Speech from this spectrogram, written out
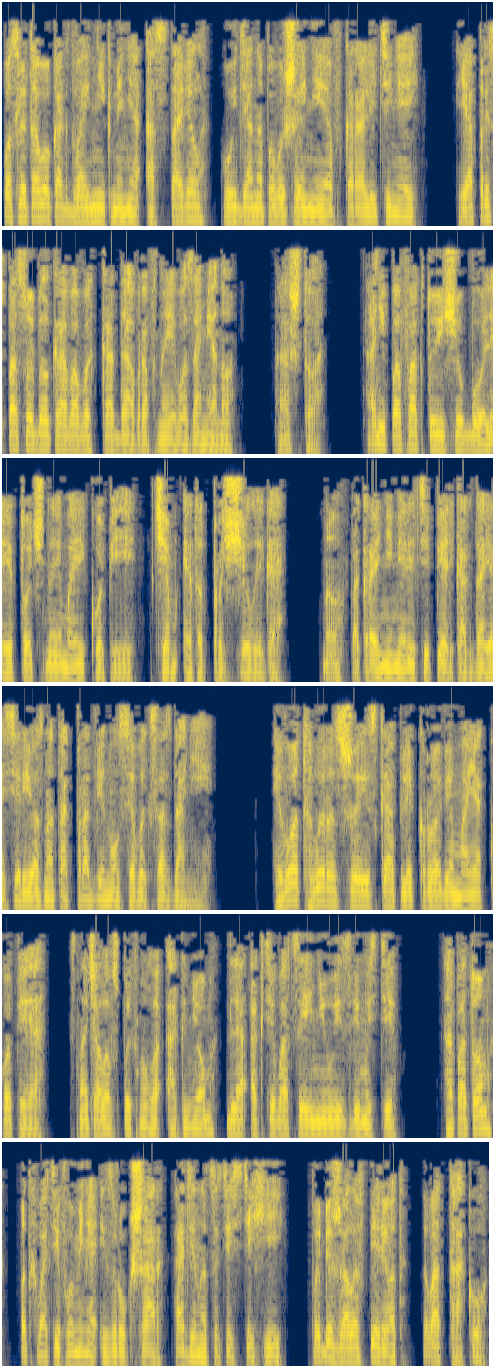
После того, как двойник меня оставил, уйдя на повышение в короли теней, я приспособил кровавых кадавров на его замену. А что? Они по факту еще более точные мои копии, чем этот прощелыга. Ну, по крайней мере теперь, когда я серьезно так продвинулся в их создании. И вот выросшая из капли крови моя копия сначала вспыхнула огнем для активации неуязвимости, а потом, подхватив у меня из рук шар одиннадцати стихий, побежала вперед, в атаку.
